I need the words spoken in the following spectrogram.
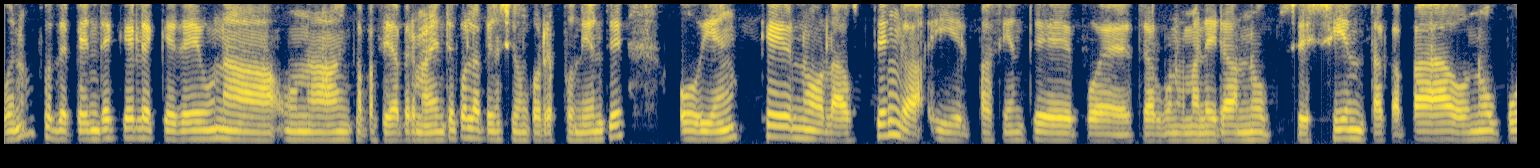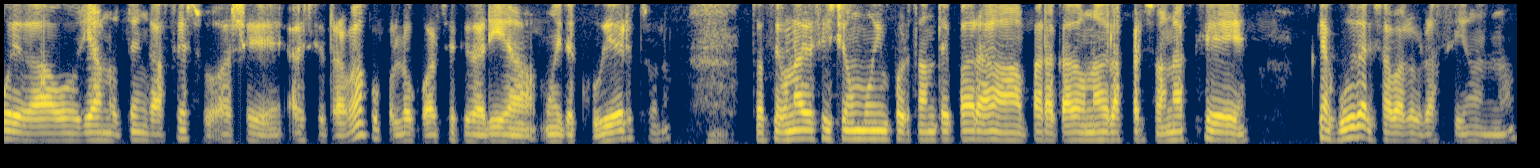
bueno, pues depende que le quede una, una, incapacidad permanente con la pensión correspondiente o bien que no la obtenga y el paciente pues de alguna manera no se sienta capaz o no pueda o ya no tenga acceso a ese, a ese trabajo, con lo cual se quedaría muy descubierto. ¿no? Entonces una decisión muy importante para, para cada una de las personas que, que acuda a esa valoración. ¿no?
